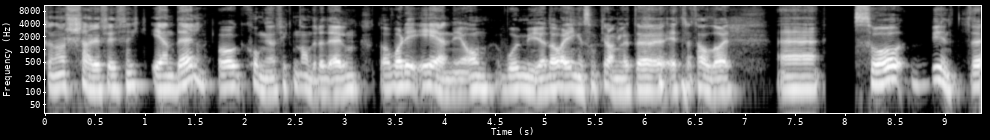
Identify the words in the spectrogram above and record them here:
Sånn at sheriffen fikk én del, og kongen fikk den andre delen. Da var de enige om hvor mye. Da var det ingen som kranglet etter et halvår. Eh, så begynte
